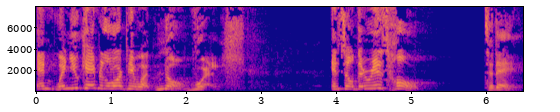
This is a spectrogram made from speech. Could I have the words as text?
And when you came to the Lord, people went, No way. And so there is hope today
